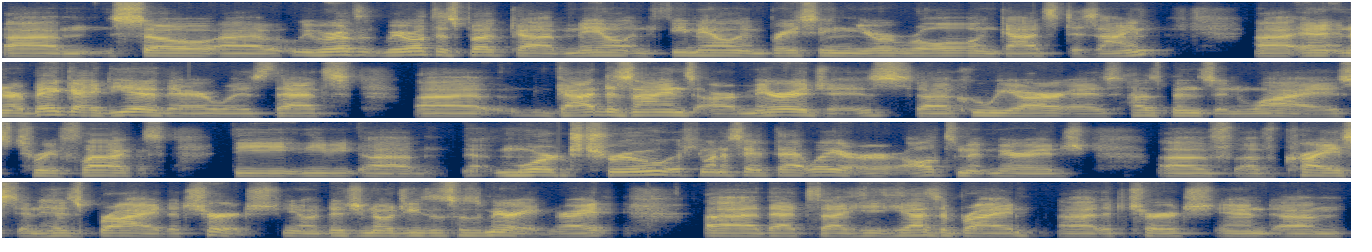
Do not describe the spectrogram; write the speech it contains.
Um, so uh, we wrote we wrote this book, uh, "Male and Female: Embracing Your Role in God's Design." Uh, and, and, our big idea there was that uh, God designs our marriages, uh, who we are as husbands and wives, to reflect the the uh, more true, if you want to say it that way, or ultimate marriage of of Christ and His bride, the church. You know, did you know Jesus was married? Right, uh, that uh, he he has a bride, the church, and um,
